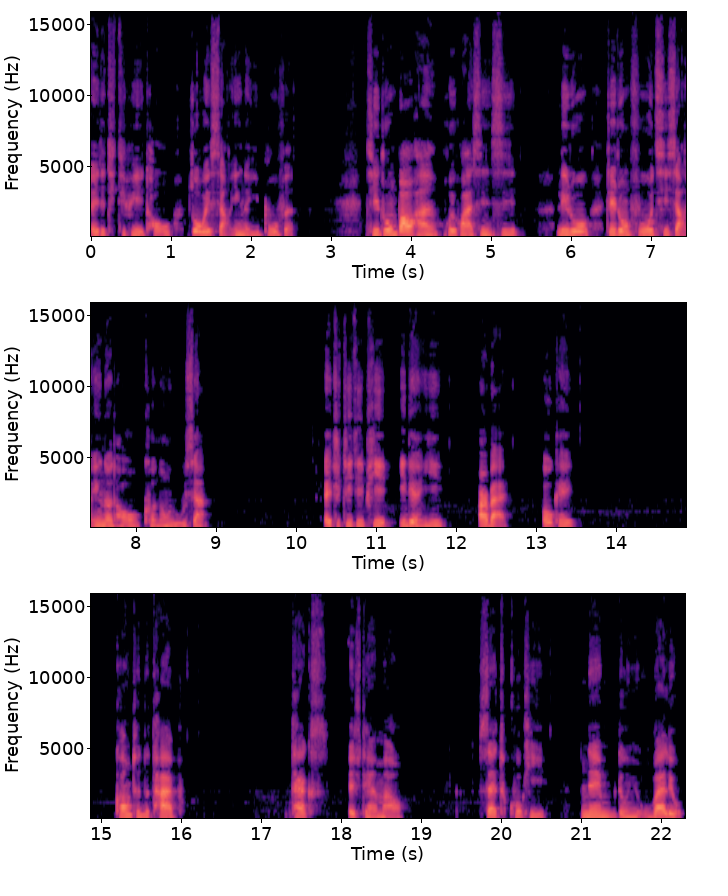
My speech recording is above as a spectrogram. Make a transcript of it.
HTTP 头作为响应的一部分，其中包含绘画信息。例如，这种服务器响应的头可能如下：HTTP 1.1 200 OK Content Type Text HTML set cookie name 等于 value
